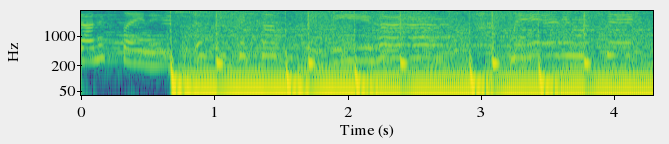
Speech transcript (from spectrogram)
done explaining. Is because it could be her? Maybe mistakes.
